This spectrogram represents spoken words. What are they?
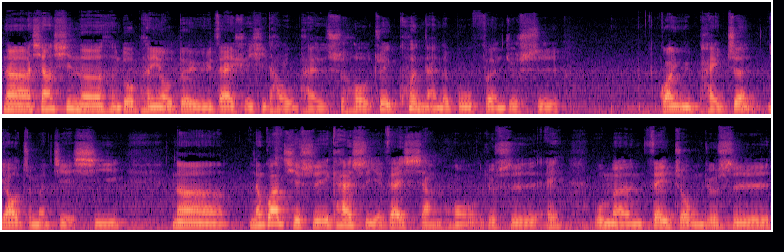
那相信呢，很多朋友对于在学习塔罗牌的时候，最困难的部分就是关于牌阵要怎么解析。那南瓜其实一开始也在想，哦，就是哎，我们这种就是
